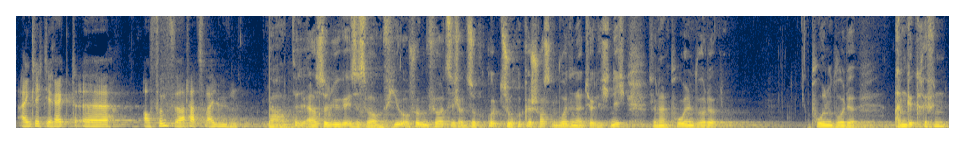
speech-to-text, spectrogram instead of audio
eigentlich direkt äh, auf fünf Wörter zwei Lügen. Ja, die erste Lüge ist, es war um 4.45 Uhr und zurück, zurückgeschossen wurde natürlich nicht, sondern Polen wurde, Polen wurde angegriffen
